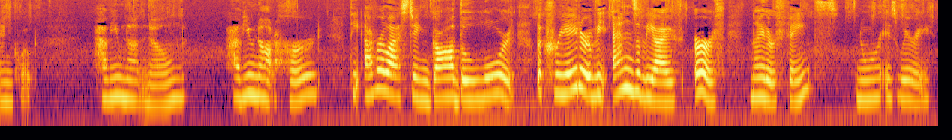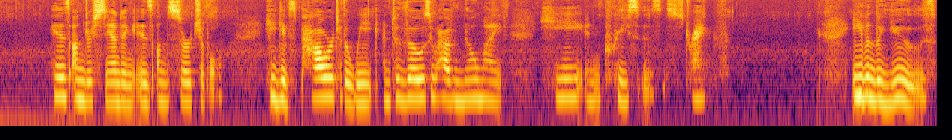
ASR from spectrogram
End quote. Have you not known? Have you not heard? The everlasting God, the Lord, the creator of the ends of the earth, neither faints nor is weary. His understanding is unsearchable. He gives power to the weak, and to those who have no might, he increases strength. Even the youths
